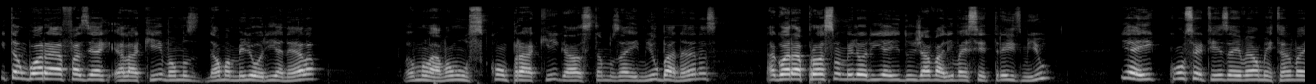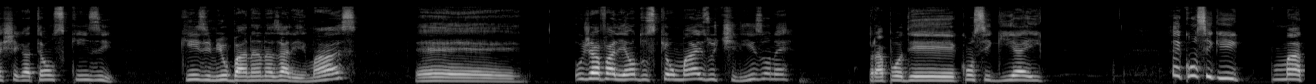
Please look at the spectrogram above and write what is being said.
Então bora fazer ela aqui, vamos dar uma melhoria nela. Vamos lá, vamos comprar aqui, gastamos aí mil bananas. Agora a próxima melhoria aí do javali vai ser 3 mil. E aí com certeza aí vai aumentando, vai chegar até uns 15, 15 mil bananas ali. Mas é, o javali é um dos que eu mais utilizo, né? Para poder conseguir aí é conseguir uma,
